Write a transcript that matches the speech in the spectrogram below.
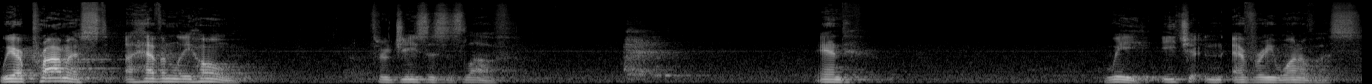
We are promised a heavenly home through Jesus' love. And we, each and every one of us,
